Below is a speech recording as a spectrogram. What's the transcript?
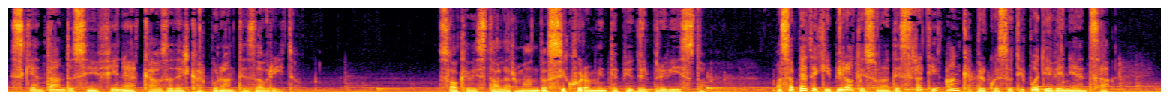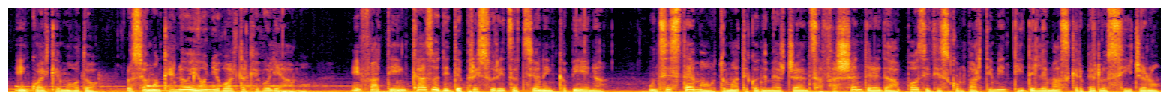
schiantandosi infine a causa del carburante esaurito. So che vi sto allarmando sicuramente più del previsto, ma sappiate che i piloti sono addestrati anche per questo tipo di evenienza e in qualche modo lo siamo anche noi ogni volta che voliamo. Infatti, in caso di depressurizzazione in cabina, un sistema automatico d'emergenza fa scendere da appositi scompartimenti delle maschere per l'ossigeno,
